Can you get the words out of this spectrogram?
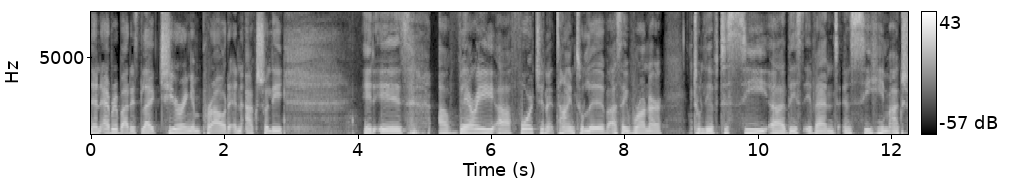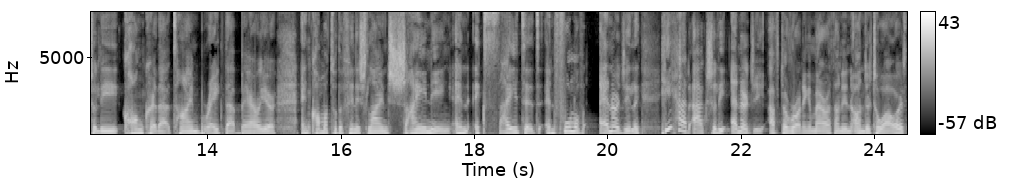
And everybody's like cheering and proud and actually it is a very uh, fortunate time to live as a runner, to live to see uh, this event and see him actually conquer that time, break that barrier, and come up to the finish line shining and excited and full of energy. Like he had actually energy after running a marathon in under two hours.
